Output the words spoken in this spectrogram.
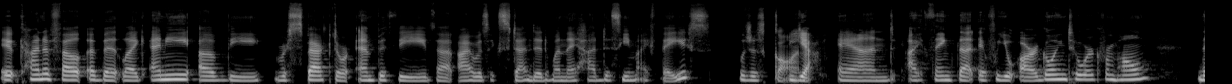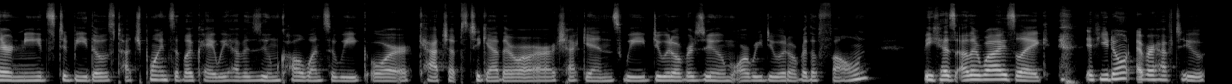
it kind of felt a bit like any of the respect or empathy that I was extended when they had to see my face was just gone. Yeah. And I think that if you are going to work from home, there needs to be those touch points of okay, we have a Zoom call once a week or catch ups together or our check ins. We do it over Zoom or we do it over the phone. Because otherwise, like, if you don't ever have to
